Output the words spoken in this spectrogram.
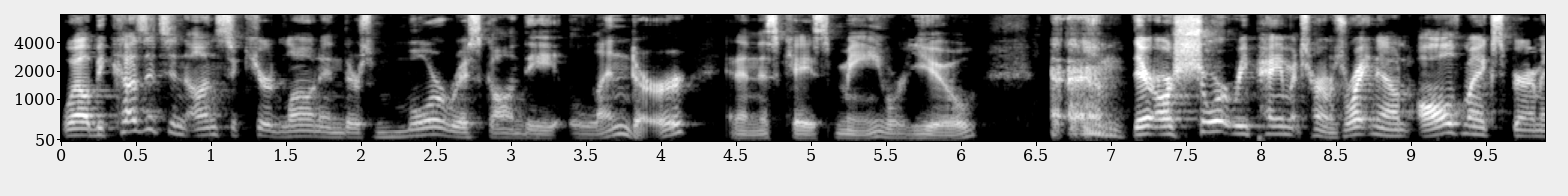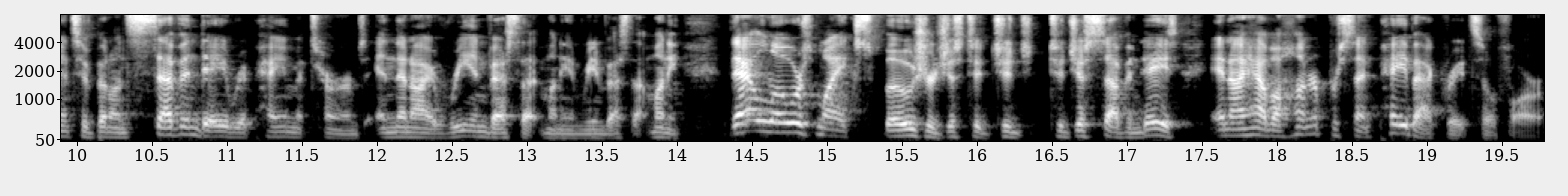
Well, because it's an unsecured loan and there's more risk on the lender, and in this case, me or you, there are short repayment terms. Right now, all of my experiments have been on seven day repayment terms, and then I reinvest that money and reinvest that money. That lowers my exposure just to, to, to just seven days, and I have a 100% payback rate so far.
